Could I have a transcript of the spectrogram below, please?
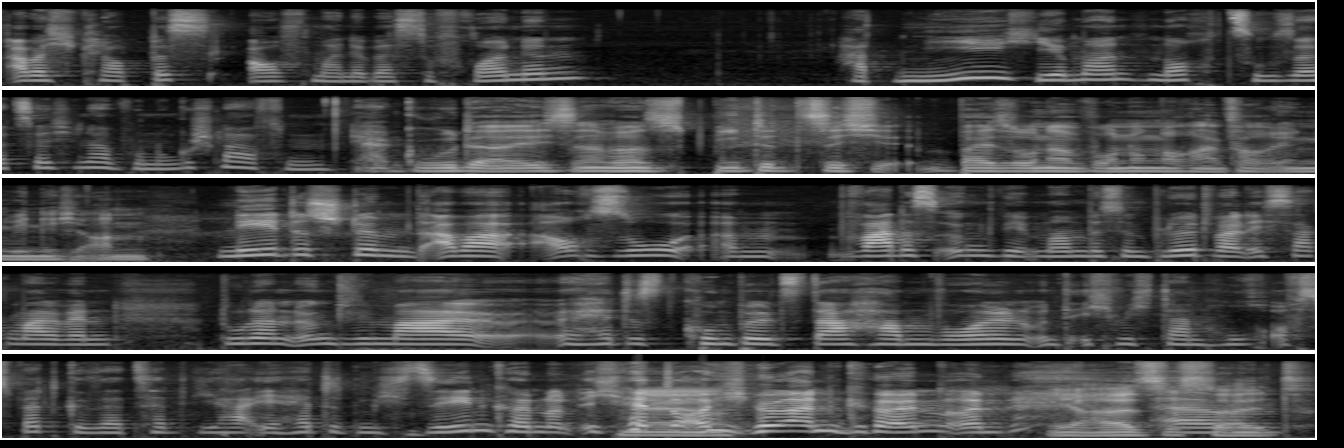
Aber ich glaube, bis auf meine beste Freundin hat nie jemand noch zusätzlich in der Wohnung geschlafen. Ja, gut, ich sage mal, es bietet sich bei so einer Wohnung auch einfach irgendwie nicht an. Nee, das stimmt, aber auch so ähm, war das irgendwie immer ein bisschen blöd, weil ich sag mal, wenn du dann irgendwie mal hättest Kumpels da haben wollen und ich mich dann hoch aufs Bett gesetzt hätte, ja, ihr hättet mich sehen können und ich hätte ja, ja. euch hören können. Und, ja, es ist ähm, halt.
